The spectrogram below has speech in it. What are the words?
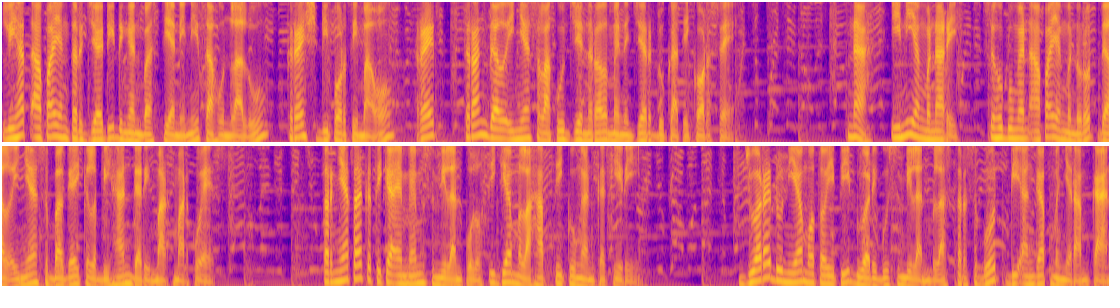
Lihat apa yang terjadi dengan Bastian ini tahun lalu, crash di Portimao, Red, terang dalinya selaku General Manager Ducati Corse. Nah, ini yang menarik, sehubungan apa yang menurut dalinya sebagai kelebihan dari Mark Marquez. Ternyata ketika MM93 melahap tikungan ke kiri. Juara dunia MotoGP 2019 tersebut dianggap menyeramkan.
